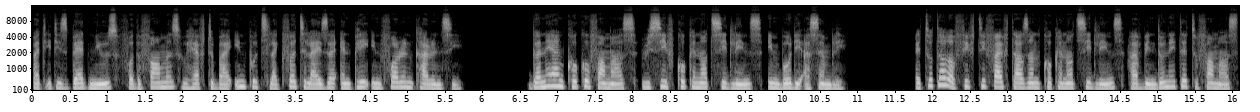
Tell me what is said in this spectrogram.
but it is bad news for the farmers who have to buy inputs like fertilizer and pay in foreign currency. Ghanaian cocoa farmers receive coconut seedlings in Bodi assembly. A total of 55,000 coconut seedlings have been donated to farmers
